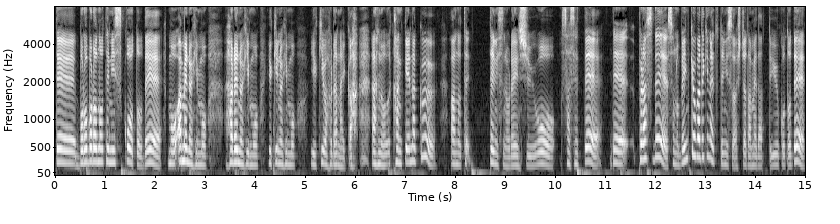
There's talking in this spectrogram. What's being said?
でボロボロのテニスコートでもう雨の日も晴れの日も雪の日も雪は降らないか。あの関係なくあのテニスの練習をさせてでプラスでその勉強ができないとテニスはしちゃダメだっていうことで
